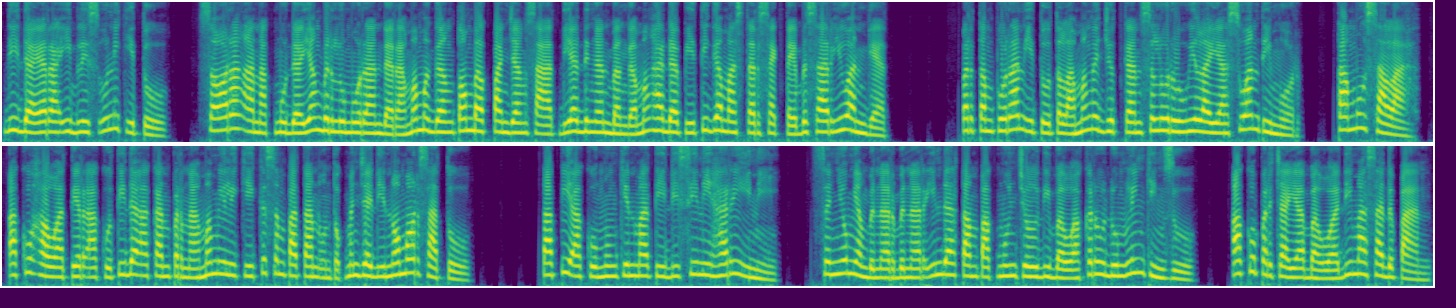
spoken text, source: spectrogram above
Di daerah iblis unik itu, seorang anak muda yang berlumuran darah memegang tombak panjang saat dia dengan bangga menghadapi tiga master sekte besar Yuan Gate. Pertempuran itu telah mengejutkan seluruh wilayah Suan Timur. Kamu salah. Aku khawatir aku tidak akan pernah memiliki kesempatan untuk menjadi nomor satu. Tapi aku mungkin mati di sini hari ini. Senyum yang benar-benar indah tampak muncul di bawah kerudung Ling Qingzu. Aku percaya bahwa di masa depan,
